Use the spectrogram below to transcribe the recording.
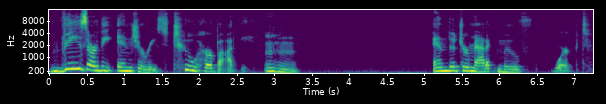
These are the injuries to her body. Mm-hmm. And the dramatic move worked.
